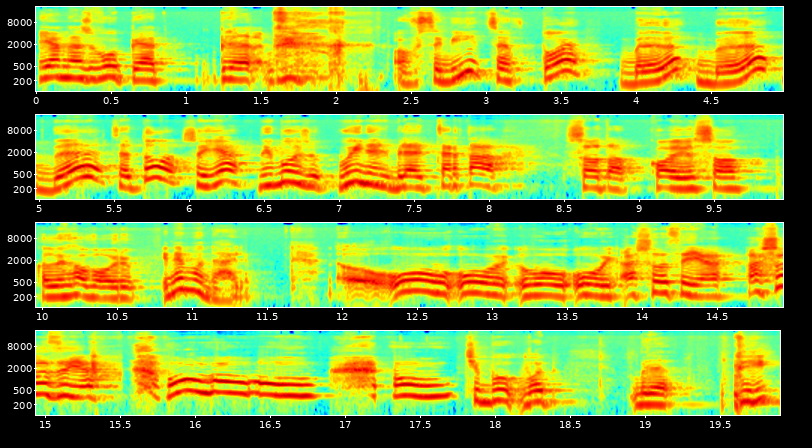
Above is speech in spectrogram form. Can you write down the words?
Я назву п'ять. В собі це в то бе, це то, що я не можу виняти, блядь, царта сота, колесо, коли говорю. Ідемо далі. Ой, ой, ой, а що це я? А що це я? Чи бу, от, бля, ти?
